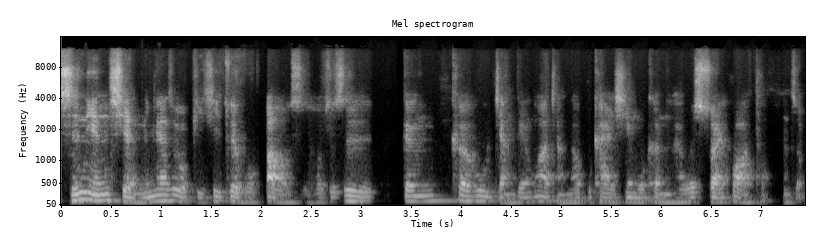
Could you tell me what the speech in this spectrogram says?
十年前应该是我脾气最火爆的时候，就是跟客户讲电话讲到不开心，我可能还会摔话筒那种。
